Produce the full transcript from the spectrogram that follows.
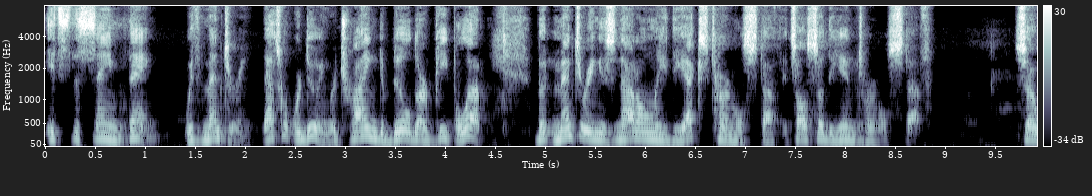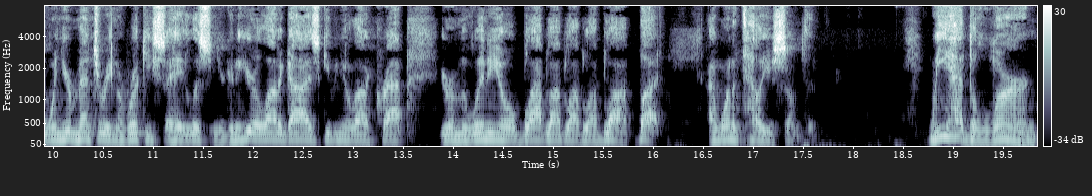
It's the same thing with mentoring. That's what we're doing. We're trying to build our people up. But mentoring is not only the external stuff, it's also the internal stuff. So when you're mentoring a rookie, say, Hey, listen, you're going to hear a lot of guys giving you a lot of crap. You're a millennial, blah, blah, blah, blah, blah. But I want to tell you something. We had to learn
